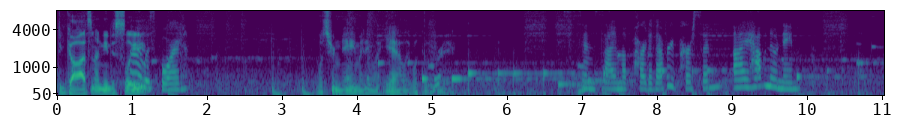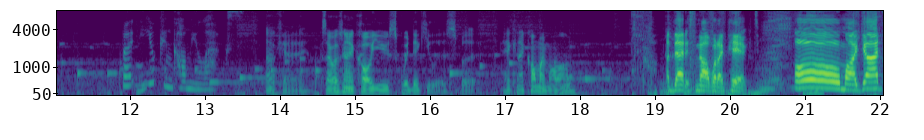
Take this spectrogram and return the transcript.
Do gods not need to sleep? I was bored. What's your name anyway? Yeah, like what the frig? Since I'm a part of every person, I have no name. But you can call me Lux. Okay. Because I was going to call you Squidiculous, but hey, can I call my mom? Uh, That is not what I picked. Oh my god.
